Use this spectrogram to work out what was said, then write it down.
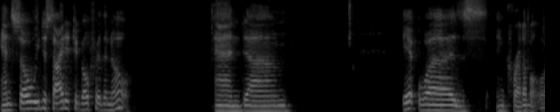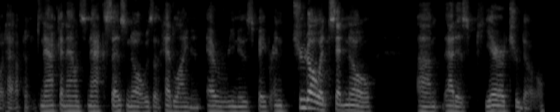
And so we decided to go for the no. And um, it was incredible what happened. NAC announced NAC says no was a headline in every newspaper. And Trudeau had said no. Um, that is Pierre Trudeau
